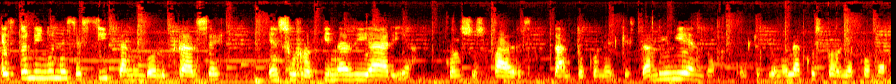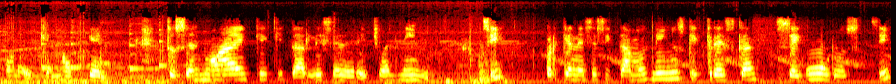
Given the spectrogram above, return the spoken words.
Estos niños necesitan involucrarse en su rutina diaria con sus padres, tanto con el que están viviendo, el que tiene la custodia, como con el que no tiene. Entonces no hay que quitarle ese derecho al niño, ¿sí? Porque necesitamos niños que crezcan seguros, ¿sí?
